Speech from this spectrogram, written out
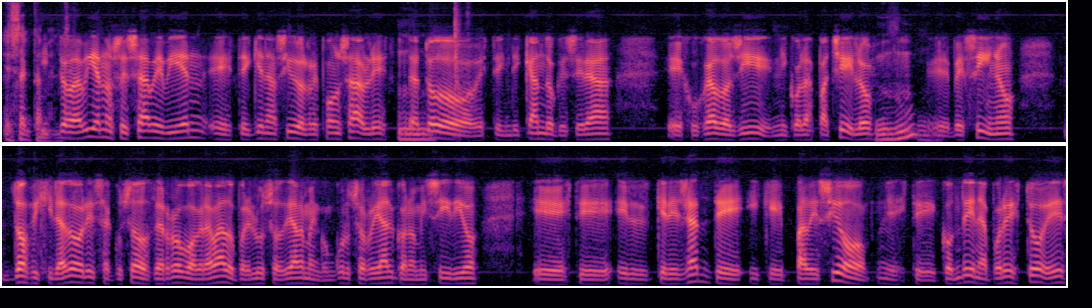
exactamente. Y todavía no se sabe bien este, quién ha sido el responsable, está todo este, indicando que será eh, juzgado allí Nicolás Pachelo, eh, vecino, dos vigiladores acusados de robo agravado por el uso de arma en concurso real con homicidio, este, el querellante y que padeció este, condena por esto es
